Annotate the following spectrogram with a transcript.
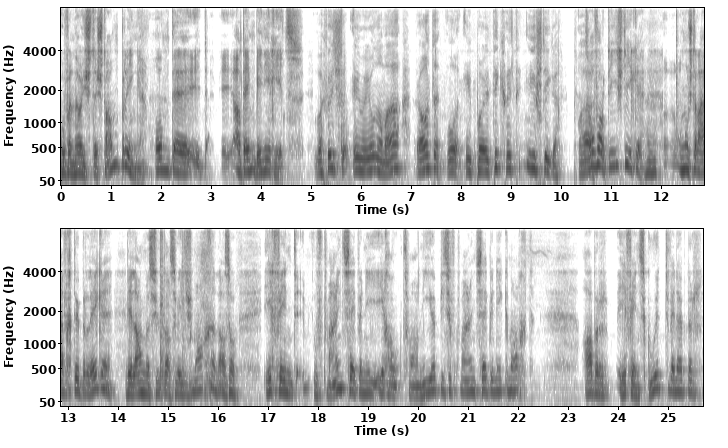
auf den neuesten Stand bringen. Und äh, an dem bin ich jetzt. Was würdest du einem jungen Mann raten, der in die Politik einsteigen will? Sofort einsteigen. Du musst dir einfach überlegen, wie lange du das willst machen. Also, ich finde, auf Gemeinsebene, ich habe zwar nie etwas auf Gemeinsebene gemacht, aber ich finde es gut, wenn jemand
